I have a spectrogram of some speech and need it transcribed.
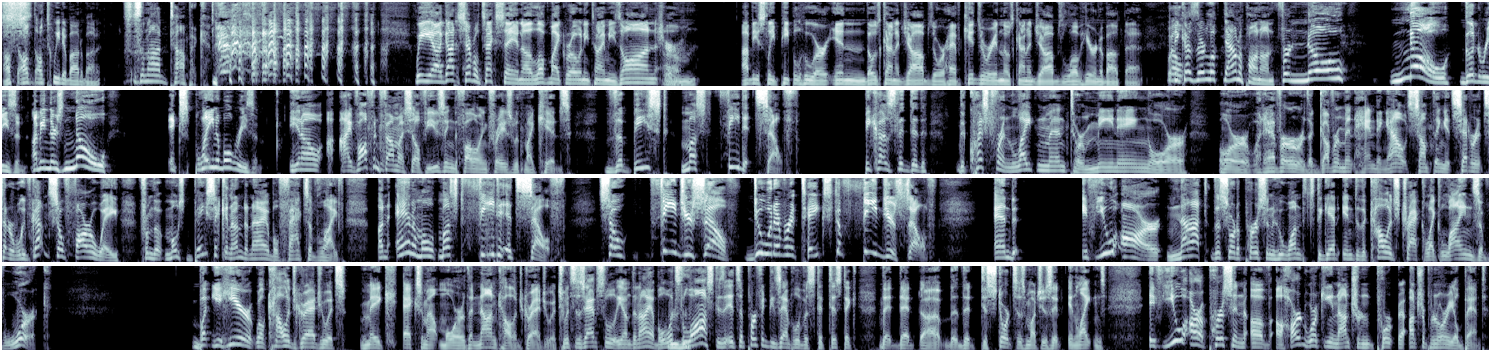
I'll, I'll I'll tweet about about it. This is an odd topic. We uh, got several texts saying uh, love Mike Rowe anytime he's on. Um, obviously, people who are in those kind of jobs or have kids who are in those kind of jobs love hearing about that Well- because they're looked down upon on for no no good reason. I mean, there's no explainable reason. You know, I've often found myself using the following phrase with my kids The beast must feed itself. Because the, the, the quest for enlightenment or meaning or or whatever, or the government handing out something, et cetera, et cetera. We've gotten so far away from the most basic and undeniable facts of life. An animal must feed itself. So feed yourself. Do whatever it takes to feed yourself. And if you are not the sort of person who wants to get into the college track like lines of work, but you hear, well, college graduates make X amount more than non college graduates, which is absolutely undeniable. What's Mm-hmm. lost is it's a perfect example of a statistic that, that, uh, that distorts as much as it enlightens. If you are a person of a hardworking and entre- entrepreneurial bent,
